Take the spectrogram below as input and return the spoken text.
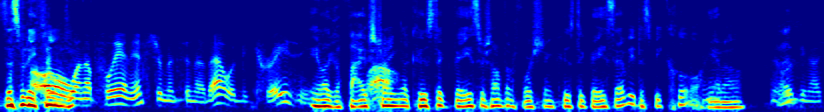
Is this what he Oh, filmed? and I'm playing instruments in there. That would be crazy. you know, like a five-string Wow. acoustic bass or something, a four-string acoustic bass. That'd be just be cool, you know. It would be nice.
